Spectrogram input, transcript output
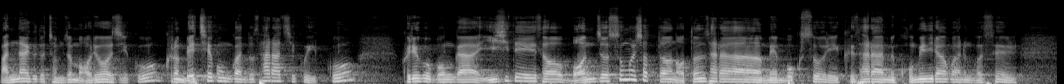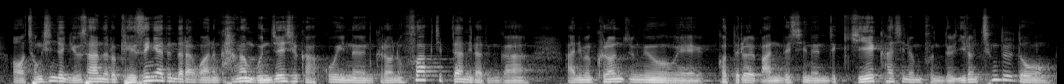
만나기도 점점 어려워지고 그런 매체 공간도 사라지고 있고 그리고 뭔가 이 시대에서 먼저 숨을 쉬었던 어떤 사람의 목소리 그 사람의 고민이라고 하는 것을 어, 정신적 유산으로 계승해야 된다라고 하는 강한 문제의식을 갖고 있는 그런 후학 집단이라든가 아니면 그런 종류의 것들을 만드시는 이제 기획하시는 분들 이런 층들도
